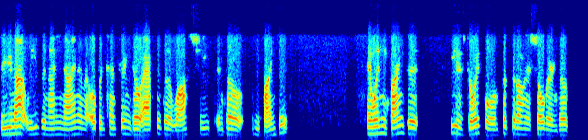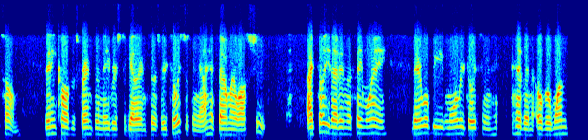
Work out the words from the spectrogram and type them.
Do you not leave the ninety nine in the open country and go after the lost sheep until he finds it? And when he finds it, he is joyful and puts it on his shoulder and goes home. Then he calls his friends and neighbors together and says, Rejoice with me, I have found my lost sheep. I tell you that in the same way, there will be more rejoicing in heaven over one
